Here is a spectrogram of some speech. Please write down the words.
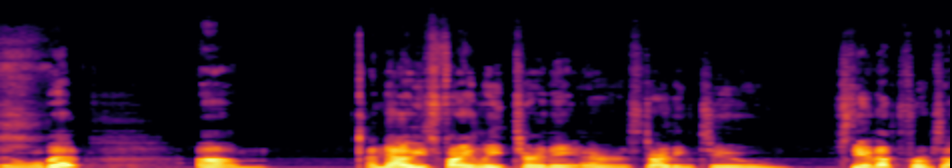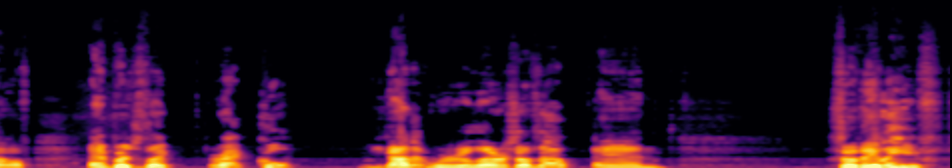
in a little bit. Um, and now he's finally turning or starting to stand up for himself. And Butch is like, "All right, cool, you got it. We're gonna let ourselves out." And so they leave.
